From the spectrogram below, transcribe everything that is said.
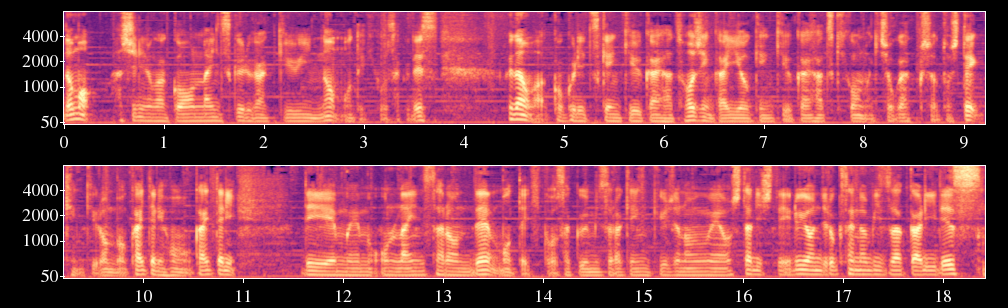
どうも走りの学校オンラインスクール学級委員の茂木耕作です。普段は国立研究開発法人海洋研究開発機構の基礎学者として研究論文を書いたり本を書いたり DMM オンラインサロンで茂木工作海空研究所の運営をしたりしている46歳のビザカリです。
